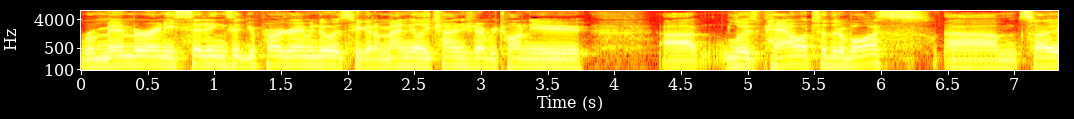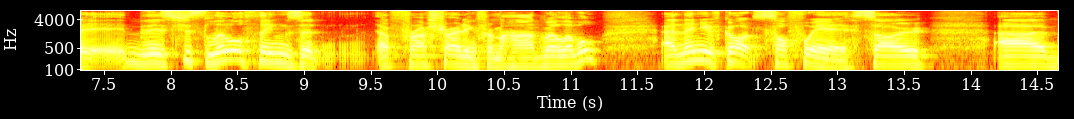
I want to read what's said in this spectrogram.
remember any settings that you program into it, so you got to manually change it every time you uh, lose power to the device. Um, so there's just little things that are frustrating from a hardware level. And then you've got software. So uh,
